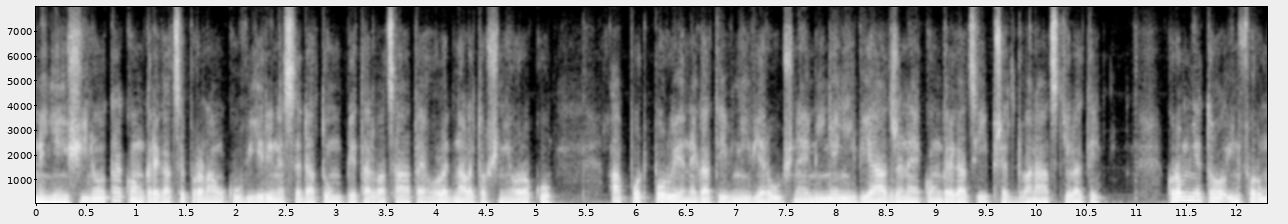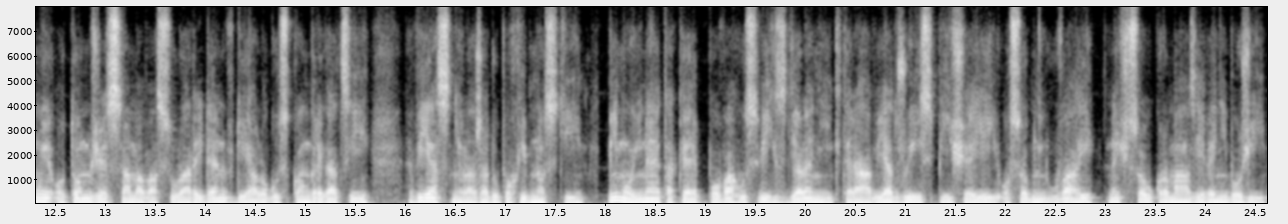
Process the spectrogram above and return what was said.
Nynější nota Kongregace pro nauku víry nese datum 25. ledna letošního roku a podporuje negativní věroučné mínění vyjádřené kongregací před 12 lety. Kromě toho informuje o tom, že sama Vasula Riden v dialogu s kongregací vyjasnila řadu pochybností, mimo jiné také povahu svých sdělení, která vyjadřují spíše její osobní úvahy než soukromá zjevení boží.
